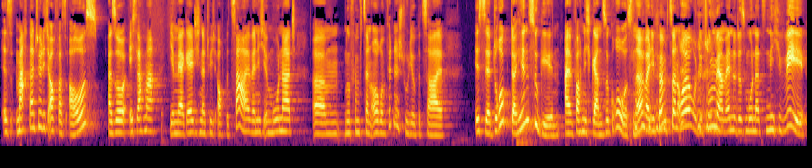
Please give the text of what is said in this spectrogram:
es macht natürlich auch was aus. Also ich sag mal, je mehr Geld ich natürlich auch bezahle, wenn ich im Monat ähm, nur 15 Euro im Fitnessstudio bezahle, ist der Druck, dahin zu gehen, einfach nicht ganz so groß, ne? Weil die 15 Euro, die tun mir am Ende des Monats nicht weh.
